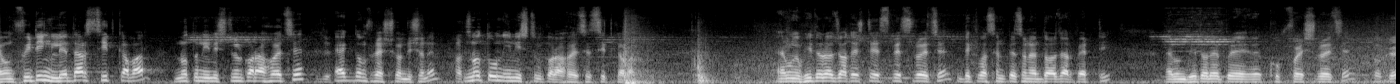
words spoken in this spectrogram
এবং ফিটিং লেদার সিট কভার নতুন ইনস্টল করা হয়েছে একদম ফ্রেশ কন্ডিশনের আচ্ছা। নতুন ইনস্টল করা হয়েছে সিট কভার এবং ভিতরে যথেষ্ট স্পেস রয়েছে দেখতে পাচ্ছেন পেছনের দরজার প্যাডটি এবং ভিতরে খুব ফ্রেশ রয়েছে। ওকে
